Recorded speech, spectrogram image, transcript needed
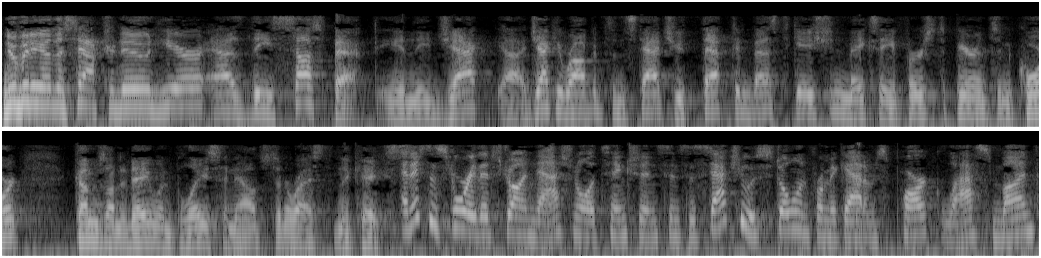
New video this afternoon here as the suspect in the Jack, uh, Jackie Robinson statue theft investigation makes a first appearance in court comes on a day when police announced an arrest in the case. And it's a story that's drawn national attention since the statue was stolen from McAdams Park last month.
